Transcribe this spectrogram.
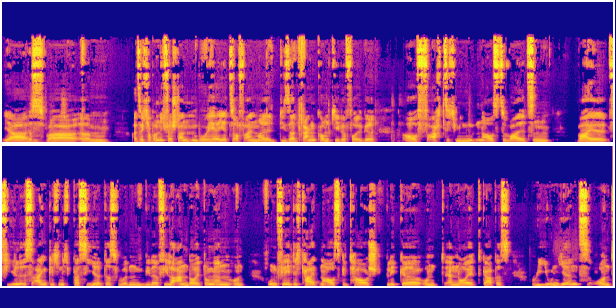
Ja, Ja, es war, ähm, also ich habe auch nicht verstanden, woher jetzt auf einmal dieser Drang kommt, jede Folge auf 80 Minuten auszuwalzen, weil viel ist eigentlich nicht passiert. Es wurden wieder viele Andeutungen und Unflätigkeiten ausgetauscht, Blicke und erneut gab es Reunions und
